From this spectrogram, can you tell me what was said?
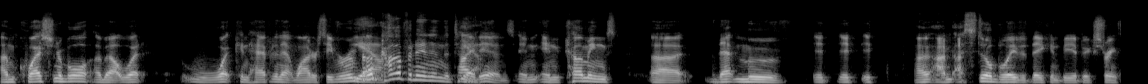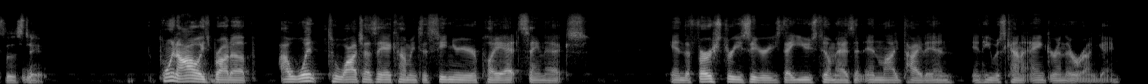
I'm questionable about what what can happen in that wide receiver room. But I'm confident in the tight ends and and Cummings. Uh, that move, it it it. I, I'm, still believe that they can be a big strength to this team. the point I always brought up, I went to watch Izayah Cummings his senior year play at St. X. In the first three series, they used him as an inline tight end, and he was kind of anchoring their run game.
